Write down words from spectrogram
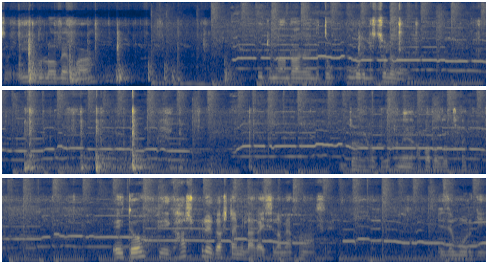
তো এই হলো ব্যাপার। এটা না লাগাইলে তো মুরগি চলে যাবে। এখানে আপাতত থাক। এই তো, এই ঘাস ফুলের গাছটা আমি লাগাইছিলাম, এখন আছে। এই যে মুরগি।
